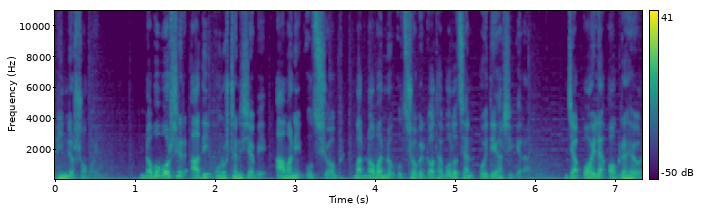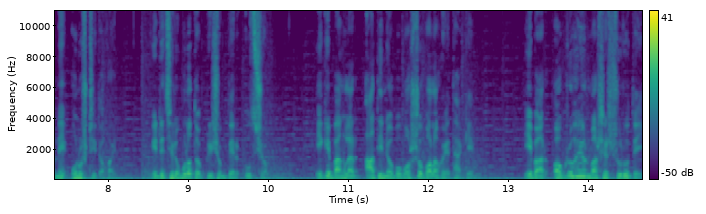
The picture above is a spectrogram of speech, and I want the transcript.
ভিন্ন সময়। নববর্ষের আদি অনুষ্ঠান হিসাবে আমানি উৎসব বা নবান্ন উৎসবের কথা বলেছেন ঐতিহাসিকেরা, যা পয়লা অগ্রহায়ণে অনুষ্ঠিত হয়। এটি ছিল মূলত কৃষকদের উৎসব। একে বাংলার আদি নববর্ষ বলা হয়ে থাকে। এবার অগ্রহায়ণ মাসের শুরুতেই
